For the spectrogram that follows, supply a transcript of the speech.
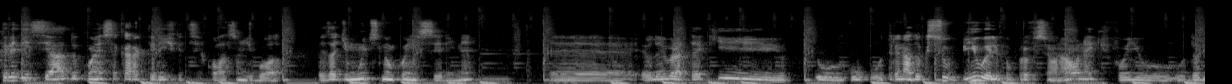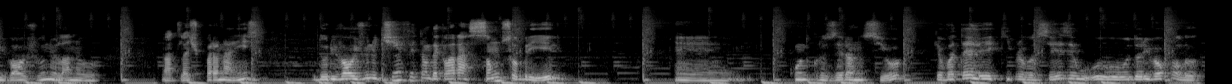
credenciado com essa característica de circulação de bola, apesar de muitos não conhecerem, né? É, eu lembro até que o, o, o, treinador que subiu ele pro profissional, né, que foi o, o Dorival Júnior lá no, no Atlético Paranaense, o Dorival Júnior tinha feito uma declaração sobre ele é, quando o Cruzeiro anunciou, que eu vou até ler aqui para vocês, o, o, Dorival falou.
